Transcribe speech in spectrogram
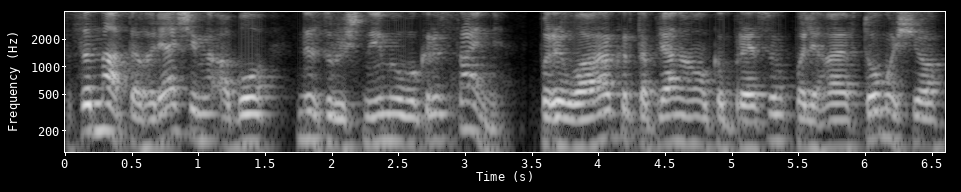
занадто гарячими або незручними у використанні. Перевага картопляного компресу полягає в тому, що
